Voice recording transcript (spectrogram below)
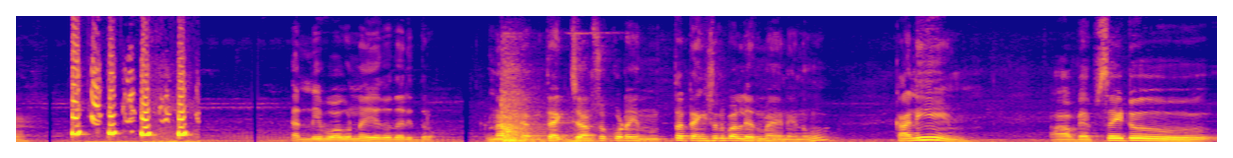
అన్నీ బాగున్నాయి ఏదో దరిద్రం. నా టెన్త్ ఎగ్జామ్స్ కూడా ఇంత టెన్షన్ పడలేదు మా నేను. కానీ ఆ వెబ్సైట్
